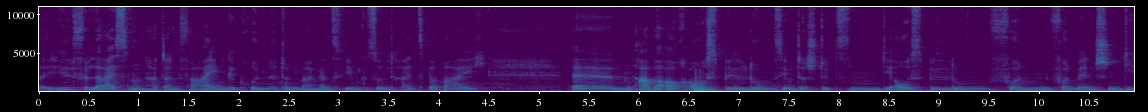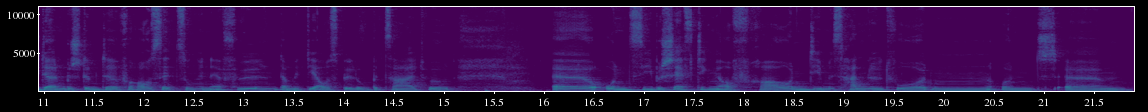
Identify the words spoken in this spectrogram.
Hilfe leisten und hat dann einen Verein gegründet und die machen ganz viel im Gesundheitsbereich, ähm, aber auch Ausbildung. Sie unterstützen die Ausbildung von, von Menschen, die dann bestimmte Voraussetzungen erfüllen, damit die Ausbildung bezahlt wird. Äh, und sie beschäftigen auch Frauen, die misshandelt wurden und ähm,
